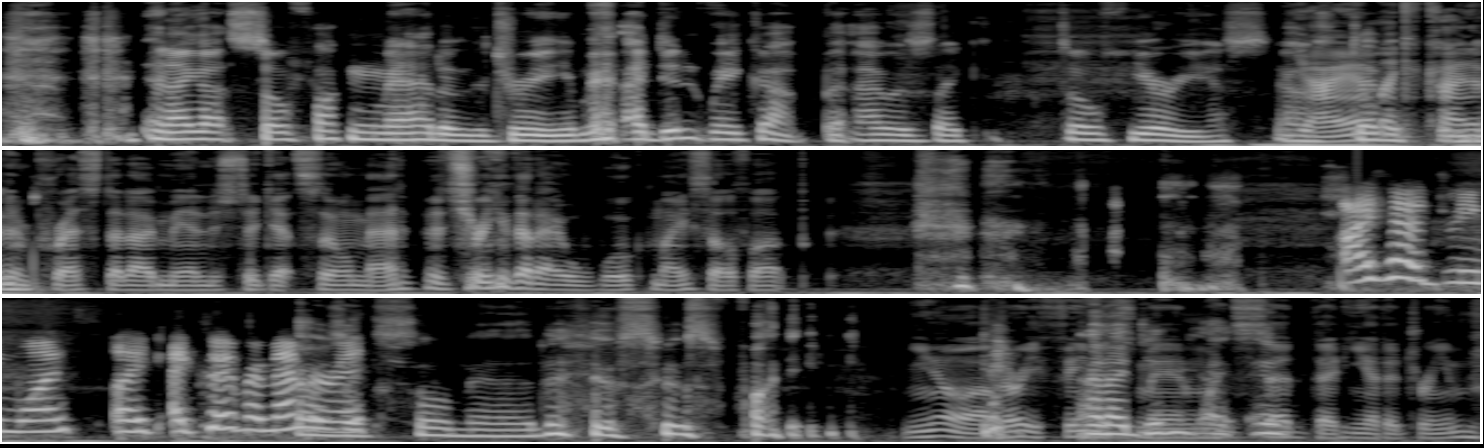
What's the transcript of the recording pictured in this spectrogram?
and I got so fucking mad in the dream. I didn't wake up, but I was like so furious. I Yeah, was I am like kind of impressed that I managed to get so mad in a dream that I woke myself up. I had a dream once. Like I couldn't I remember was it. like so mad. It was, it was funny. You know, a very famous man once I- I- said that he had a dream.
